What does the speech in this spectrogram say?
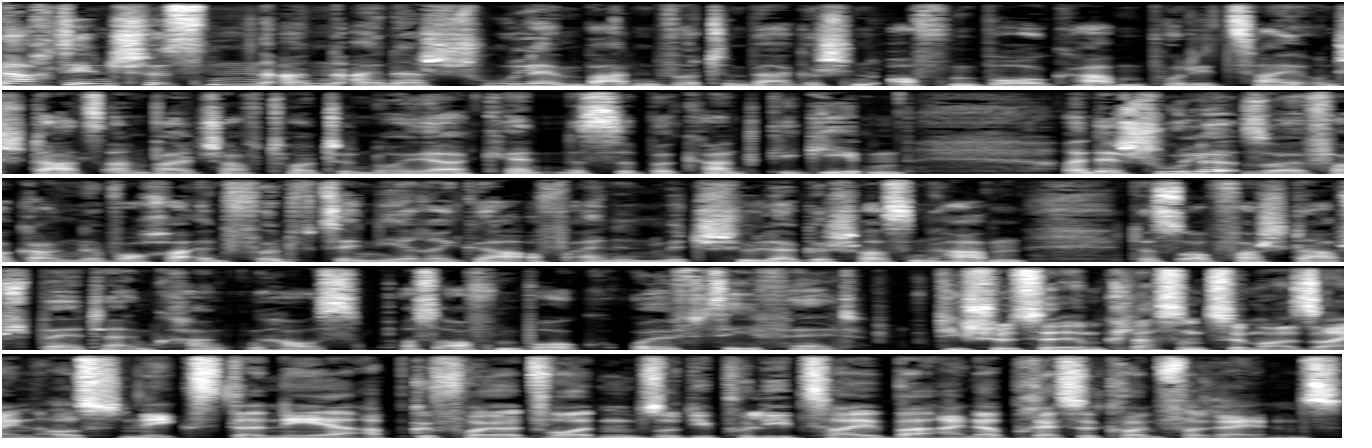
Nach den Schüssen an einer Schule im baden-württembergischen Offenburg haben Polizei und Staatsanwaltschaft heute neue Erkenntnisse bekannt gegeben. An der Schule soll vergangene Woche ein 15-Jähriger auf einen Mitschüler geschossen haben. Das Opfer starb später im Krankenhaus. Aus Offenburg, Ulf Seefeld. Die Schüsse im Klassenzimmer seien aus nächster Nähe abgefeuert worden, so die Polizei bei einer Pressekonferenz.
